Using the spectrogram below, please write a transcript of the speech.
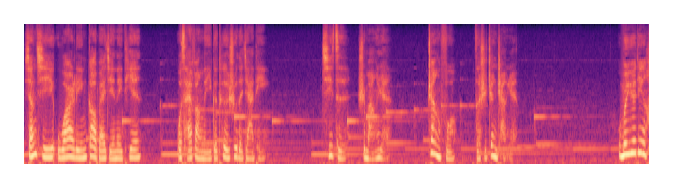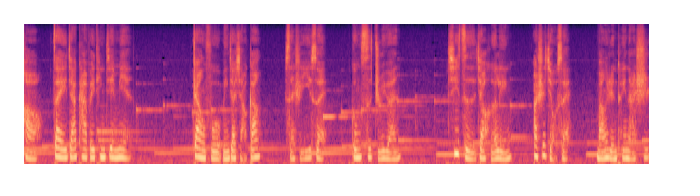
想起五二零告白节那天，我采访了一个特殊的家庭，妻子是盲人，丈夫则是正常人。我们约定好在一家咖啡厅见面。丈夫名叫小刚，三十一岁，公司职员。妻子叫何玲，二十九岁，盲人推拿师，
